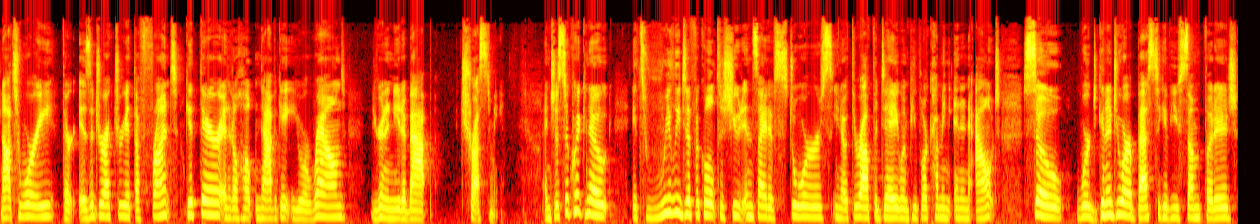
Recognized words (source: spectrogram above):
Not to worry, there is a directory at the front. Get there and it'll help navigate you around. You're going to need a map. Trust me. And just a quick note, it's really difficult to shoot inside of stores, you know, throughout the day when people are coming in and out. So we're going to do our best to give you some footage,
